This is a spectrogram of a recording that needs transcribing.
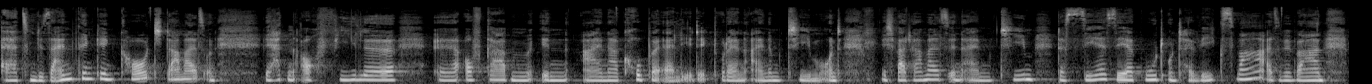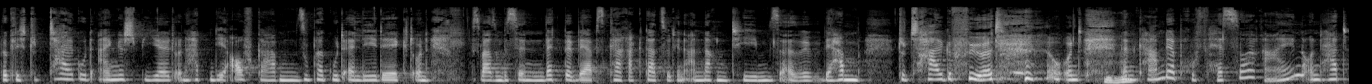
äh, zum Design Thinking Coach damals und wir hatten auch viele äh, Aufgaben in einer Gruppe erledigt oder in einem Team und ich war damals in einem Team, das sehr sehr gut unterwegs war. Also wir waren wirklich total gut eingespielt und hatten die Aufgaben super gut erledigt und es war so ein bisschen Wettbewerbscharakter zu den anderen Teams. Also wir, wir haben total geführt und mhm. dann kam der Professor rein und hat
